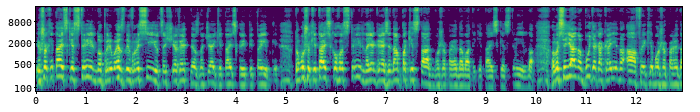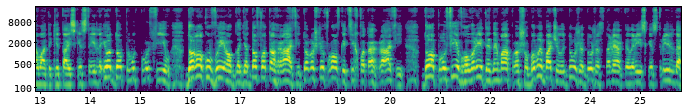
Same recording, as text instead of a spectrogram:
і що китайське стрільно привезли в Росію, це ще геть не означає китайської підтримки. Тому що китайського стрільна, як грезі, нам Пакистан може передавати китайське стрільно. Росіянам будь-яка країна Африки може передавати китайське стрільно. І от до пру- пруфів, до року вироблення, до фотографій, до розшифровки цих фотографій, до пруфів говорити нема про що. Бо ми бачили дуже дуже старе артилерійське стрільне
